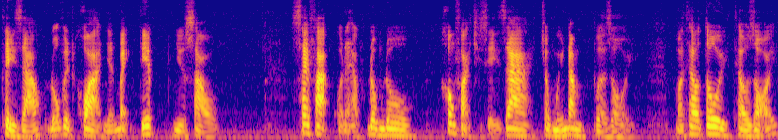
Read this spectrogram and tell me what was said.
Thầy giáo Đỗ Việt Khoa nhấn mạnh tiếp như sau. Sai phạm của Đại học Đông Đô không phải chỉ xảy ra trong mấy năm vừa rồi, mà theo tôi theo dõi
